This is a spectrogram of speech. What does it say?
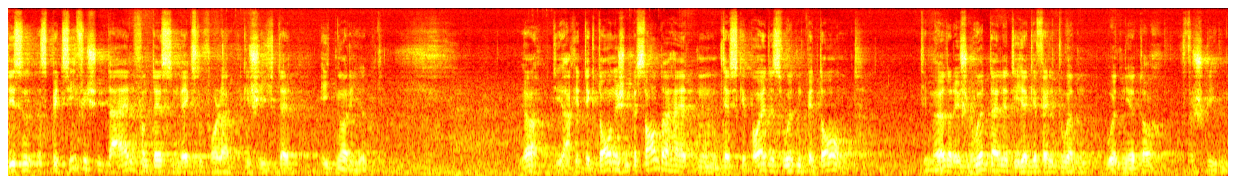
diesen spezifischen Teil von dessen wechselvoller Geschichte ignoriert. Ja, die architektonischen Besonderheiten des Gebäudes wurden betont, die mörderischen Urteile, die hier gefällt wurden, wurden jedoch verschwiegen.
